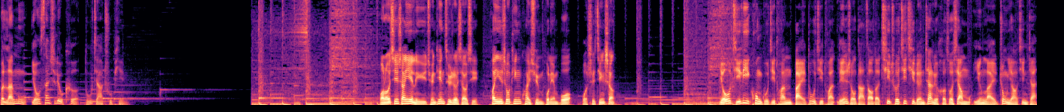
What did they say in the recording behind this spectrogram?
本栏目由三十六氪独家出品。网络新商业领域全天最热消息，欢迎收听快讯不联播，我是金盛。由吉利控股集团、百度集团联手打造的汽车机器人战略合作项目迎来重要进展。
